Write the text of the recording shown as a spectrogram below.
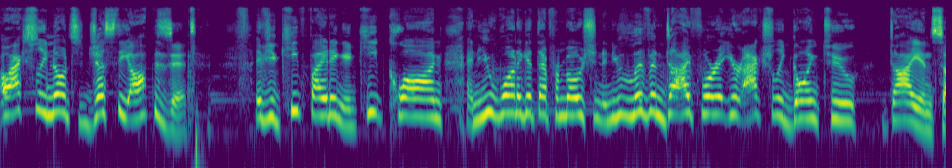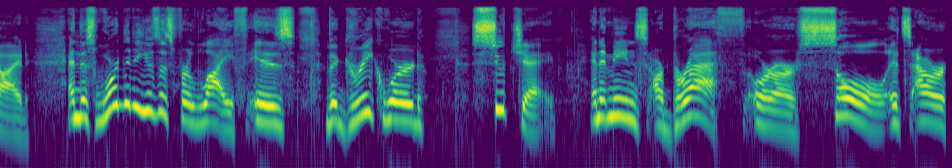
Oh, actually, no, it's just the opposite. If you keep fighting and keep clawing and you want to get that promotion and you live and die for it, you're actually going to die inside. And this word that he uses for life is the Greek word psuche. And it means our breath or our soul. It's our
